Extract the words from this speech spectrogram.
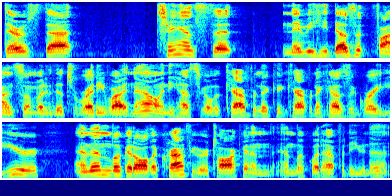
there's that chance that maybe he doesn't find somebody that's ready right now, and he has to go with Kaepernick, and Kaepernick has a great year, and then look at all the crap you were talking, and, and look what happened to you then.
